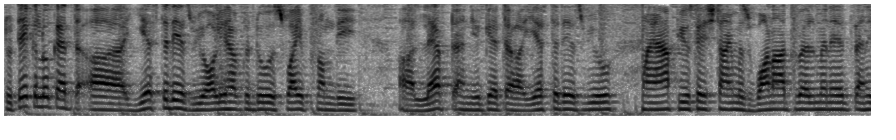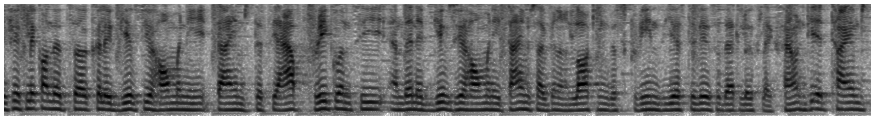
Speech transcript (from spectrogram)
To take a look at uh, yesterday's view, all you have to do is swipe from the uh, left and you get uh, yesterday's view. My app usage time is 1 hour 12 minutes and if you click on that circle it gives you how many times that's the app frequency and then it gives you how many times I've been unlocking the screens yesterday so that looks like 78 times.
